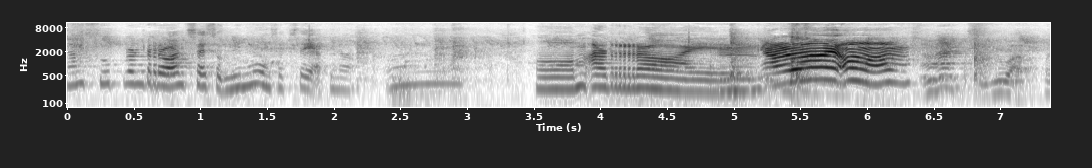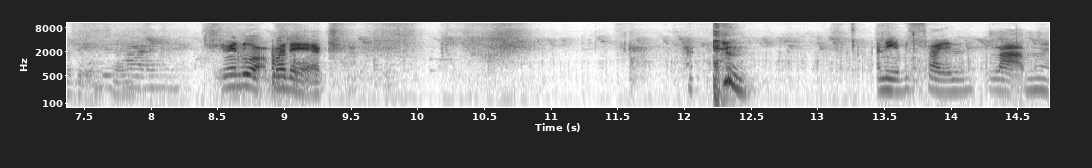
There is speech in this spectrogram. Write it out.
น้ำซุปร้อนๆใส่สมนิม่วงแซ่บๆพี่น้องอืมหอมอร่อยเอาเลยอ๋ออะลวกประเดี๋ยวใช้ไม่ลวกปลาแดก อันนี้ไปใส่ลาบไง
